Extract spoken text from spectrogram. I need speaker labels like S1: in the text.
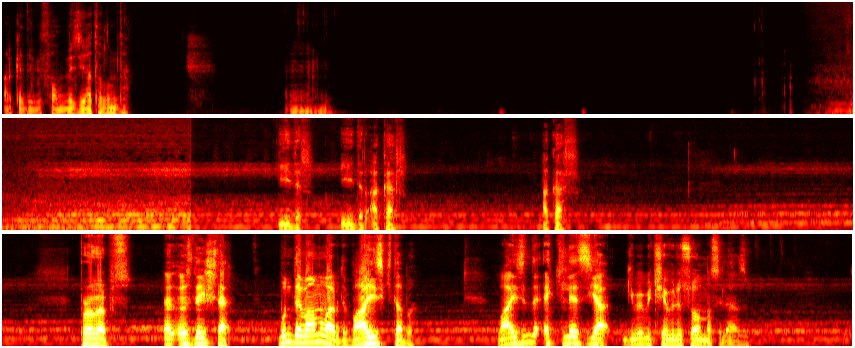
S1: Arkada bir fon müziği atalım da. İyidir. İyidir. Akar. Akar. Proverbs. Evet, özdeyişler. Bunun devamı vardı. Vaiz kitabı. Vaiz'in de eklezya gibi bir çevirisi olması lazım.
